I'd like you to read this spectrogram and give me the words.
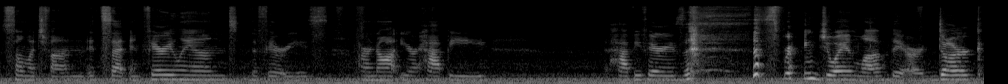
so much fun. It's set in fairyland. The fairies are not your happy, happy fairies spreading joy and love. They are dark.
